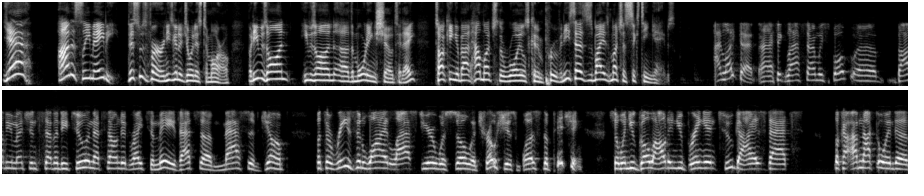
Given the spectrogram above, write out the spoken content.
Yeah, honestly, maybe. This was Vern. He's going to join us tomorrow, but he was on he was on uh, the morning show today talking about how much the Royals could improve, and he says it's by as much as 16 games. I like that. I think last time we spoke, uh, Bobby mentioned 72, and that sounded right to me. That's a massive jump. But the reason why last year was so atrocious was the pitching. So when you go out and you bring in two guys that, look, I'm not going to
